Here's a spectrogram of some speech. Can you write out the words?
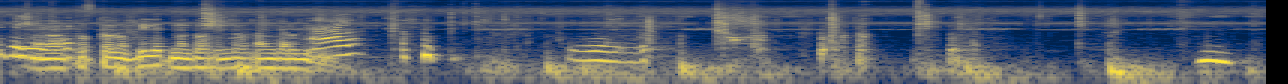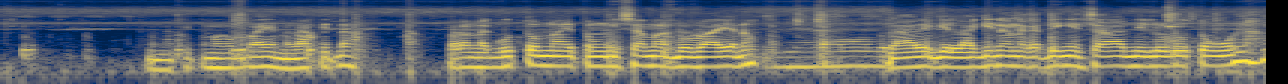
Uh, putol, pilit man to. Ito, tanggal. Ah. Malapit na mga kababayan, malapit na. Parang nagutom na itong isa mga kababayan, no? Lagi, lagi na nakatingin sa nilulutong ulam.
